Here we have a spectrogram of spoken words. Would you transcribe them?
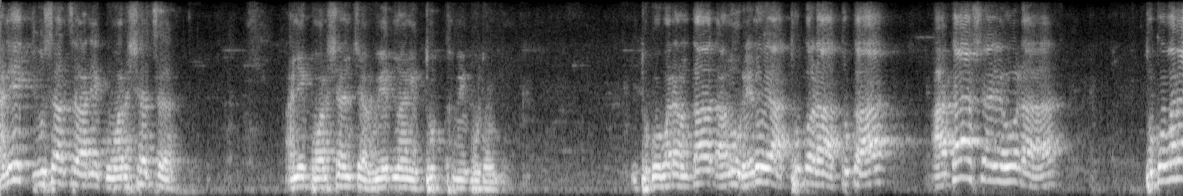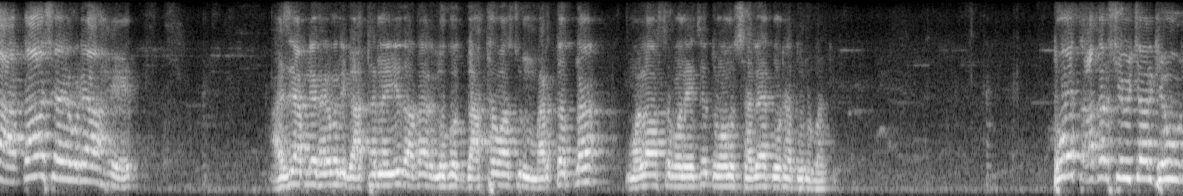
अनेक दिवसाचं अनेक वर्षाचं अनेक वर्षांच्या वेदना आणि दुःख मी बुडवली. तुकोबारा म्हणतात अनु रेणू या तुकडा तुका आकाश एवढा तुकोबारा आकाश एवढ्या आहेत. आजही आपल्या घरामध्ये गाथा नाहीयेत आता लोक गाथा वाचून मारतात ना. मला असं म्हणायचं तुम्हाला सगळ्यात मोठा दुर्भाग्य. तोच आदर्श विचार घेऊन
